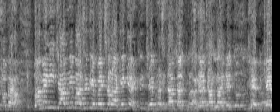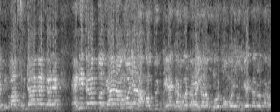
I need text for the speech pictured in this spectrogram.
આટલા થયા. તો અમે નીચે આપની પાસેથી અપેક્ષા રાખીએ કે એટલી જે ભ્રષ્ટાચાર ભ્રષ્ટાચાર થાય છે જે જે વિભાગ ઉજાગર કરે એની તરફ તો ધ્યાન આપો જરા. કહું છું જે કરવું તમે કરો ખોટું ખોટું જે કરવું કરો.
